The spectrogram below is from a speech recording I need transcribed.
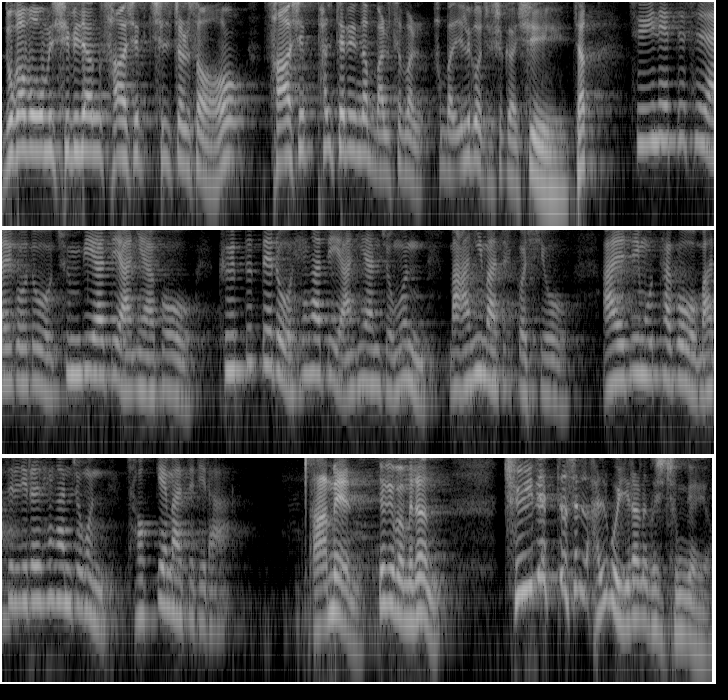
누가복음 12장 47절서 48절에 있는 말씀을 한번 읽어 주실까요? 시작. 주인의 뜻을 알고도 준비하지 아니하고 그 뜻대로 행하지 아니한 종은 많이 맞을 것이요 알지 못하고 맞을 일을 행한 종은 적게 맞으리라. 아멘. 여기 보면은 주인의 뜻을 알고 일하는 것이 중요해요.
